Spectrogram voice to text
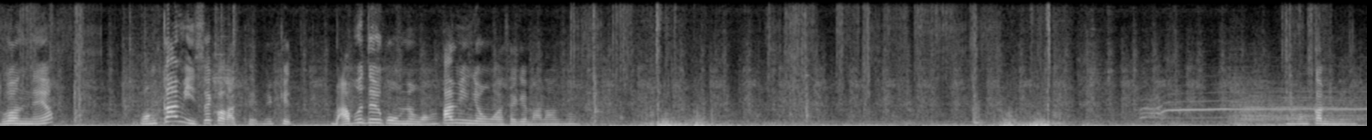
누웠네요. 원감이 있을 것 같아. 이렇게 마부 들고 오면 원감인 경우가 되게 많아서. 음, 원감이네.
